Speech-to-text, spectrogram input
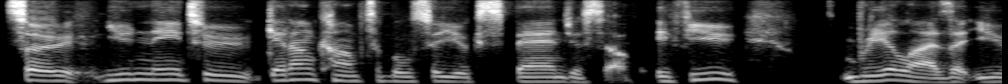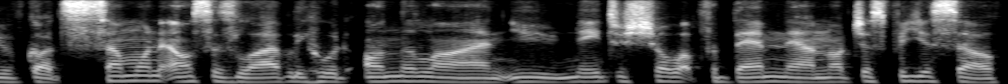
So you need to get uncomfortable so you expand yourself. If you realize that you've got someone else's livelihood on the line. You need to show up for them now, not just for yourself.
